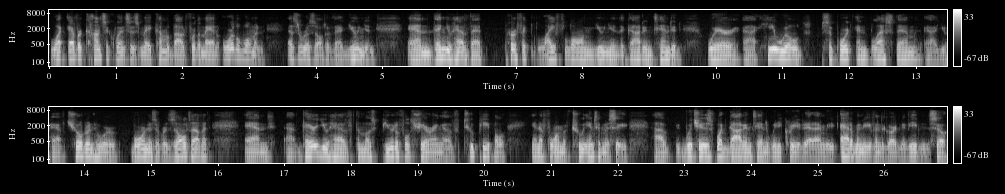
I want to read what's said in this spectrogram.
whatever consequences may come about for the man or the woman as a result of that union and then you have that perfect lifelong union that god intended where uh, he will support and bless them uh, you have children who were born as a result of it and uh, there you have the most beautiful sharing of two people in a form of true intimacy, uh, which is what God intended when He created Adam, Adam and Eve in the Garden of Eden. So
